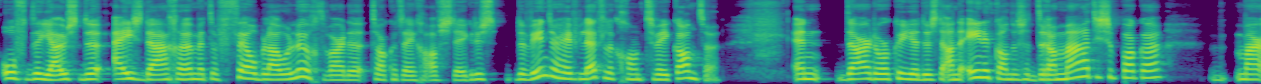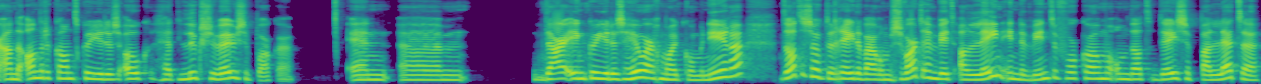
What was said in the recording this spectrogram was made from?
of de, juist de ijsdagen met de felblauwe lucht waar de takken tegen afsteken. Dus de winter heeft letterlijk gewoon twee kanten. En daardoor kun je dus de, aan de ene kant dus het dramatische pakken, maar aan de andere kant kun je dus ook het luxueuze pakken. En um, daarin kun je dus heel erg mooi combineren. Dat is ook de reden waarom zwart en wit alleen in de winter voorkomen, omdat deze paletten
